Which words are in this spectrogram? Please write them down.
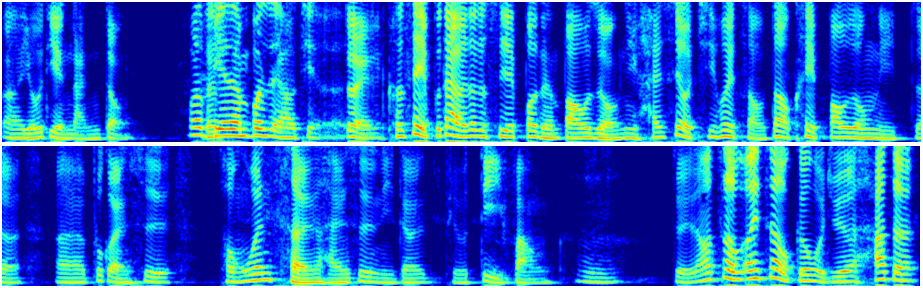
呃，有点难懂，或者别人不了解了。对，可是也不代表这个世界不能包容，你还是有机会找到可以包容你的，呃，不管是同温层还是你的，比如地方，嗯，对。然后这首哎，这首歌我觉得它的。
